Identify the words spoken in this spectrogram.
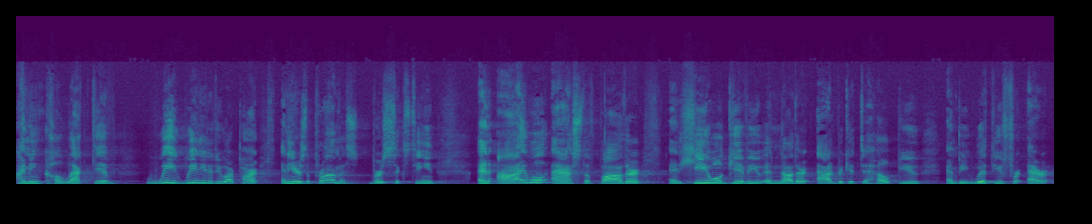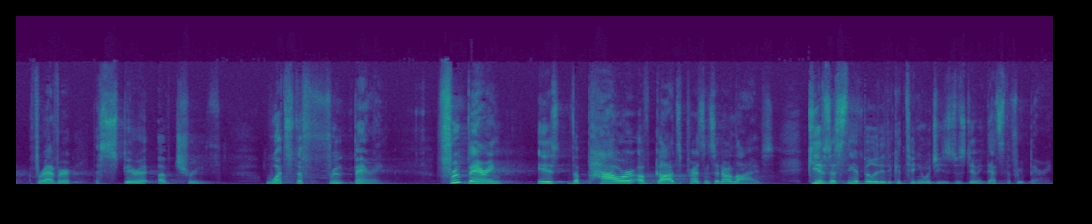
I mean collective we. We need to do our part. And here's the promise, verse 16. And I will ask the Father, and he will give you another advocate to help you and be with you forever, forever the Spirit of truth. What's the fruit bearing? Fruit bearing is the power of God's presence in our lives gives us the ability to continue what Jesus was doing. That's the fruit bearing.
